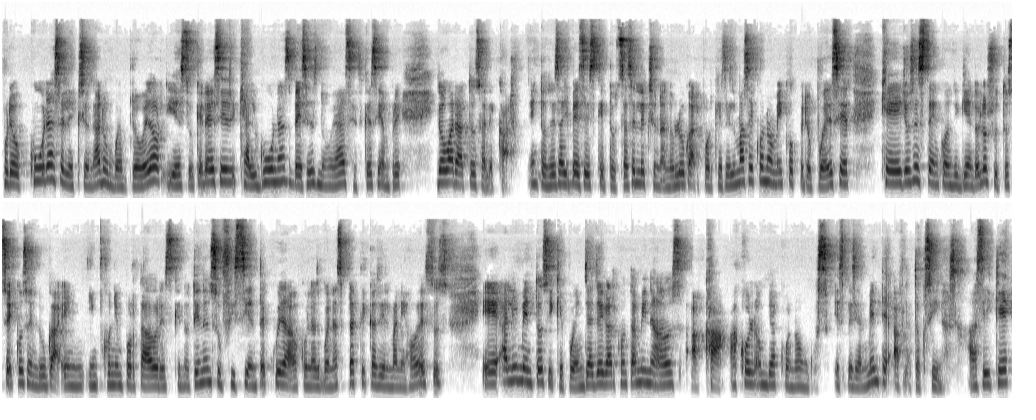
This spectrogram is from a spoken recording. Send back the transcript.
procura seleccionar un buen proveedor y esto quiere decir que algunas veces, no voy a decir que siempre, lo barato sale caro. Entonces hay veces que tú estás seleccionando un lugar porque es el más económico, pero puede ser que ellos estén consiguiendo los frutos secos en lugar, con importadores que no tienen suficiente cuidado con las buenas prácticas y el manejo de estos eh, alimentos y que pueden ya llegar contaminados acá a Colombia con hongos, especialmente aflatoxinas. Así que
